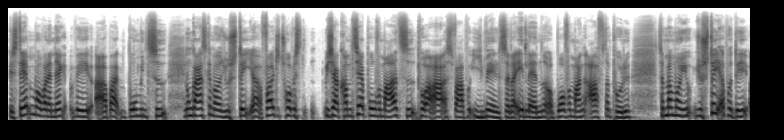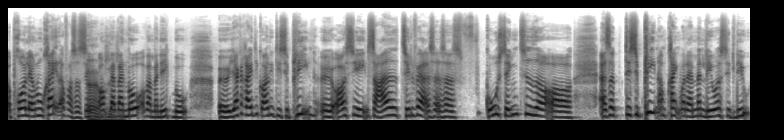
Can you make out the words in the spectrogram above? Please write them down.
bestemme over, hvordan jeg vil arbejde, bruge min tid. Nogle gange skal man justere. Folk de tror, hvis, hvis jeg er kommet til at bruge for meget tid på at svare på e-mails eller et eller andet, og bruger for mange aftener på det, så man må justere på det og prøve at lave nogle regler for sig selv, Ja, om hvad man må og hvad man ikke må. Øh, jeg kan rigtig godt lide disciplin, øh, også i ens eget tilværelse, altså gode sengetider og altså disciplin omkring, hvordan man lever sit liv.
